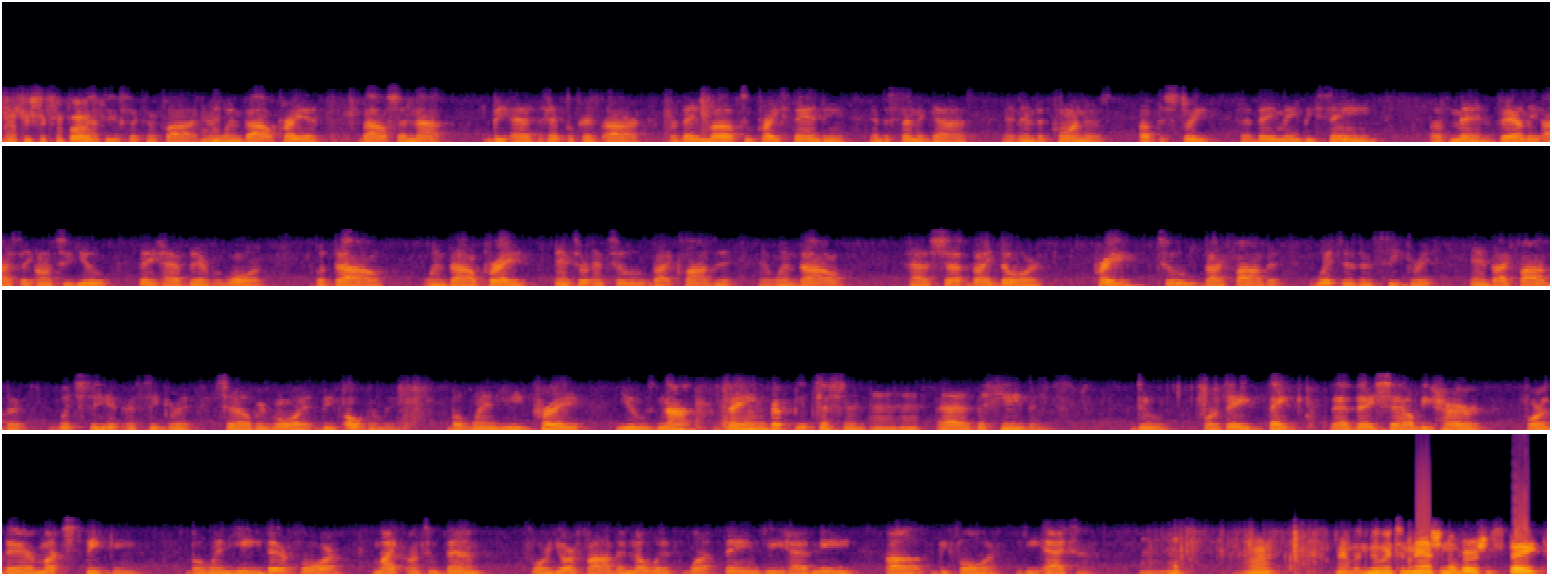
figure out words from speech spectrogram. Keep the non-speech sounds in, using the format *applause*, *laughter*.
Matthew 6 and 5. Matthew 6 and 5. Mhm. And when thou prayest, thou shalt not be as the hypocrites are, for they love to pray standing in the synagogues and in the corners of the street, that they may be seen of men. Verily I say unto you, they have their reward. But thou, when thou pray, enter into thy closet, and when thou hast shut thy door, pray to thy Father which is in secret, and thy Father which seeth in secret shall reward thee openly. But when ye pray, use not vain repetition Mm-hmm. as the heathens do, for they think that they shall be heard for their much speaking. But when ye therefore like unto them, for your Father knoweth what things ye have need of before ye ask him. Mm-hmm. All right. Now the New International Version states.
